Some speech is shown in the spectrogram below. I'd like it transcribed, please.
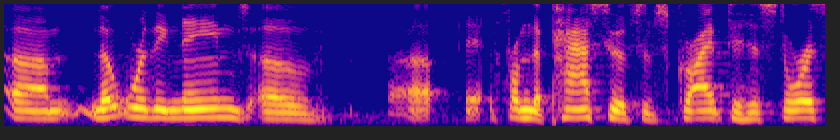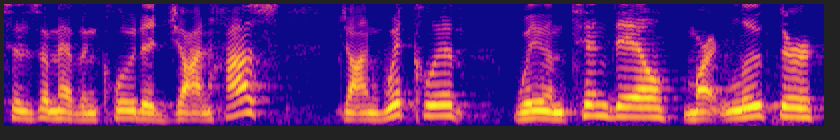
um, noteworthy names of uh, from the past who have subscribed to historicism have included John Huss, John Wycliffe, William Tyndale, Martin Luther,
